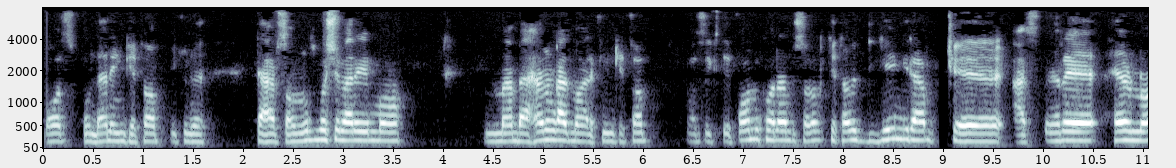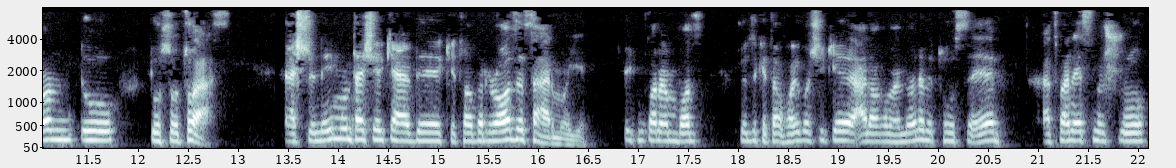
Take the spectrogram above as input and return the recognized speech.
باز خوندن این کتاب می‌تونه درس آموز باشه برای ما. من به همین قدر معرفی این کتاب باز اکتفا می‌کنم. به سراغ کتاب دیگه میرم که اثر هرناندو دوسوتو است. نشر منتشر کرده کتاب راز سرمایه. فکر می‌کنم باز جز کتاب هایی باشه که علاقمندان به توسعه حتما اسمش رو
